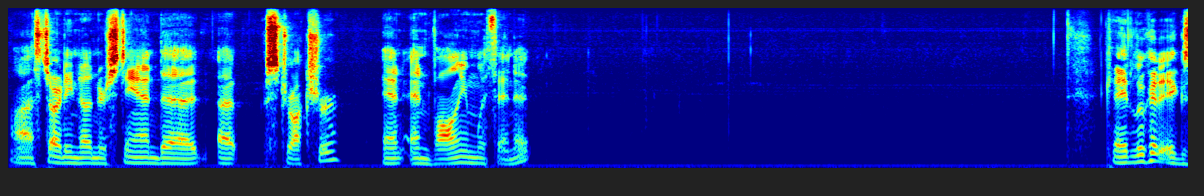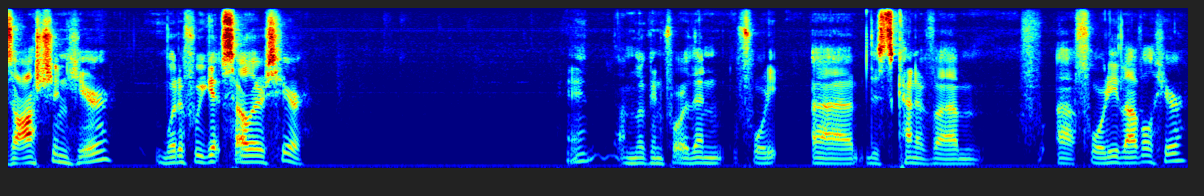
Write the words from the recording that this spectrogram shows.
uh, starting to understand uh, uh, structure and, and volume within it. Okay, look at exhaustion here. What if we get sellers here? Okay i'm looking for then 40 uh, this kind of um, uh, 40 level here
